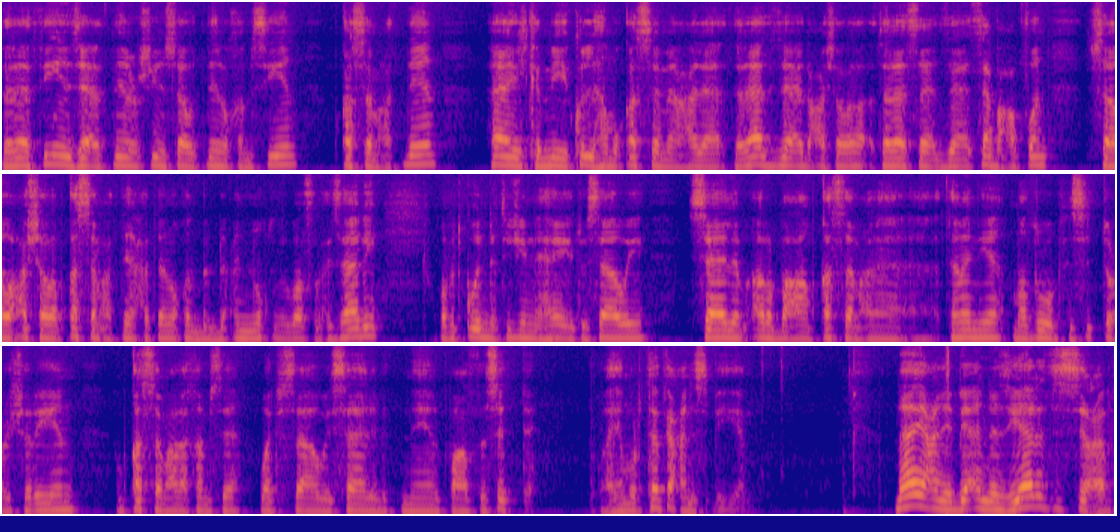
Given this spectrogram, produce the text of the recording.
30 زائد 22 يساوي 52 مقسم على 2 هاي الكمية كلها مقسمة على 3 زائد 10 3 زائد 7 عفوا تساوي 10 مقسم على 2 حتى ناخذ عند نقطة الوصل الحسابي وبتكون النتيجة النهائية تساوي سالب 4 مقسم على 8 مضروب في 26 مقسم على 5 وتساوي سالب 2.6 وهي مرتفعة نسبيا. ما يعني بأن زيادة السعر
